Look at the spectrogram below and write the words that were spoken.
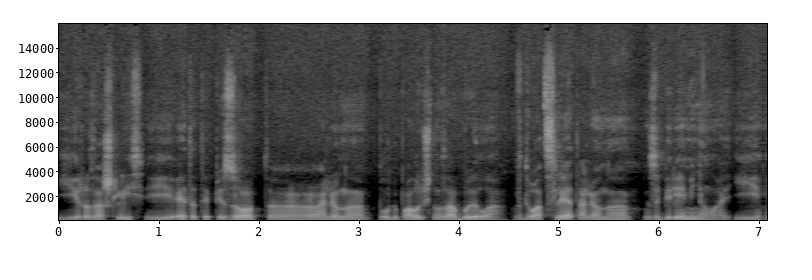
и разошлись. И этот эпизод э, Алена благополучно забыла. В 20 лет Алена забеременела, и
